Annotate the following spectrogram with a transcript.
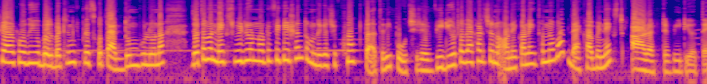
শেয়ার করে দিও। বেল বাটন প্রেস করতে একদম ভুলো না। যাতে আমার নেক্সট ভিডিওর নোটিফিকেশন তোমাদের কাছে খুব তাড়াতাড়ি পৌঁছে যায়। ভিডিওটা দেখার জন্য অনেক অনেক ধন্যবাদ। দেখাবে নেক্সট আর একটা ভিডিওতে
